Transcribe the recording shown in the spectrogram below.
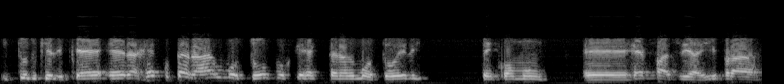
e tudo que ele quer era recuperar o motor, porque recuperando o motor ele tem como é, refazer aí para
